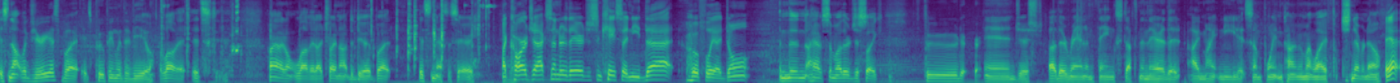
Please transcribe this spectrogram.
It's not luxurious, but it's pooping with a view. I love it. It's, I don't love it. I try not to do it, but it's necessary. My car jack's under there just in case I need that. Hopefully I don't. And then I have some other just like food and just other random things stuffed in there that I might need at some point in time in my life. Just never know. Yeah,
